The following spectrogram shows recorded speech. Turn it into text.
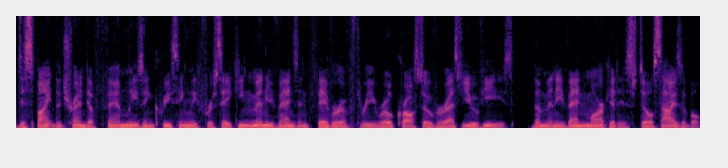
Despite the trend of families increasingly forsaking minivans in favor of three-row crossover SUVs, the minivan market is still sizable.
